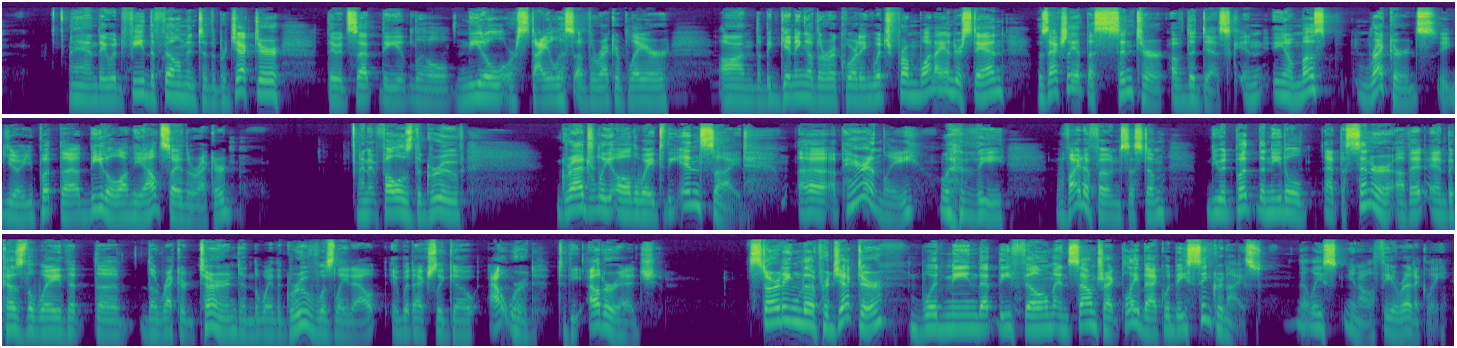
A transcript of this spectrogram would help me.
And they would feed the film into the projector. They would set the little needle or stylus of the record player on the beginning of the recording, which, from what I understand, was actually at the center of the disc. And, you know, most records, you know, you put the needle on the outside of the record and it follows the groove gradually all the way to the inside. Uh, apparently, with the Vitaphone system, you would put the needle at the center of it, and because the way that the the record turned and the way the groove was laid out, it would actually go outward to the outer edge. Starting the projector would mean that the film and soundtrack playback would be synchronized, at least, you know, theoretically.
